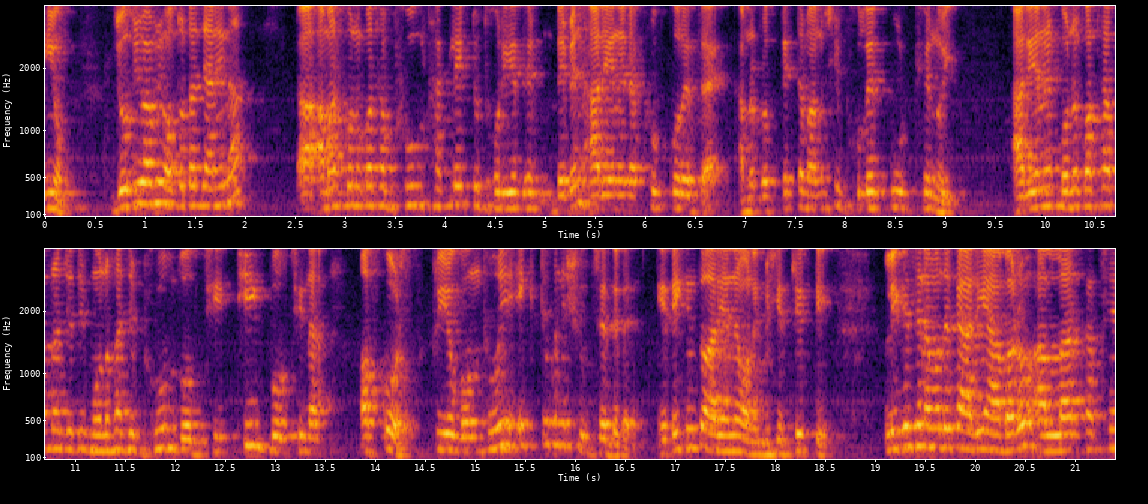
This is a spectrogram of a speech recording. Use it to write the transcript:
নিয়ম। যদিও আমি অতটা জানি না আমার কোনো কথা ভুল থাকলে একটু ধরিয়ে দেবেন। আরিয়ান এটা খুব করে যায় আমরা প্রত্যেকটা মানুষই ভুলের ঊর্ধ্বে নই। আরিয়ানের কোনো কথা আপনার যদি মনে হয় যে ভুল বলছি, ঠিক বলছি না অফকোর্স প্রিয় বন্ধু হয়ে একটুখানি শুধরে দেবেন। এতে কিন্তু আরিয়ানের অনেক বেশি তৃপ্তি। লিখেছেন আমাদেরকে আরিয়া আবারও, আল্লাহর কাছে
